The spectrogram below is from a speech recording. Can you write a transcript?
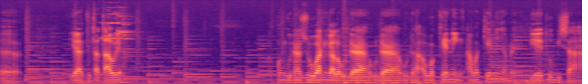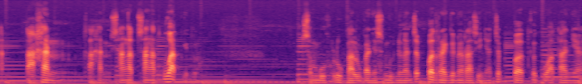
Uh, ya kita tahu ya. Pengguna Zuan kalau udah udah udah awakening awakening apa ya? Dia itu bisa tahan tahan sangat sangat kuat gitu loh sembuh luka-lukanya sembuh dengan cepat, regenerasinya cepat, kekuatannya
